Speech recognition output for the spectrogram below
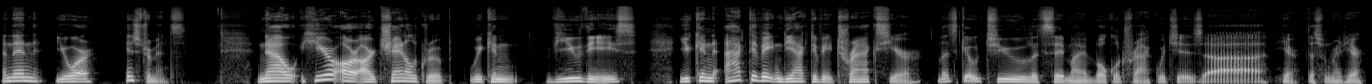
And then your instruments. Now, here are our channel group. We can view these. You can activate and deactivate tracks here. Let's go to, let's say, my vocal track, which is uh, here, this one right here.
